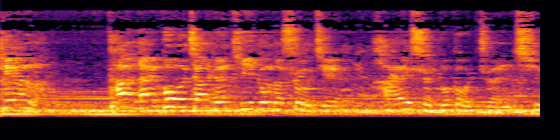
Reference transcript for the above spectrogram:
天了，看来波江人提供的数据还是不够准确。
